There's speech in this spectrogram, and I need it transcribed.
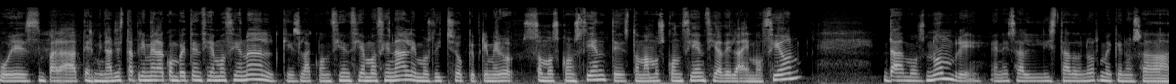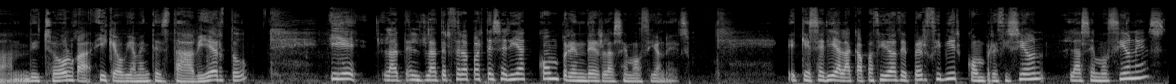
Pues para terminar esta primera competencia emocional, que es la conciencia emocional, hemos dicho que primero somos conscientes, tomamos conciencia de la emoción, damos nombre en ese listado enorme que nos ha dicho Olga y que obviamente está abierto. Y la, la tercera parte sería comprender las emociones, eh, que sería la capacidad de percibir con precisión las emociones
